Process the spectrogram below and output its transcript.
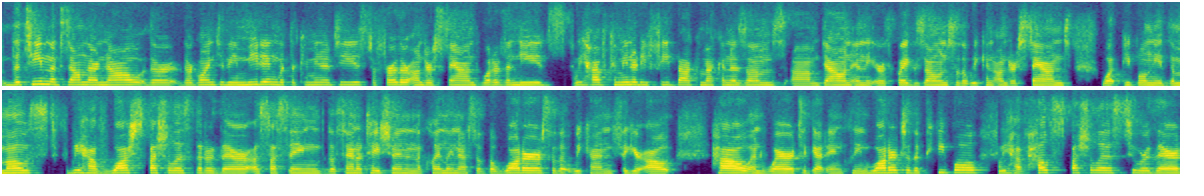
The team that's down there now, they're they're going to be meeting with the communities to further understand what are the needs. We have community feedback mechanisms um, down in the earthquake zone so that we can understand what people need the most. We have wash specialists that are there assessing the sanitation and the cleanliness of the water so that we can figure out how and where to get in clean water to the people. We have health specialists who are there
